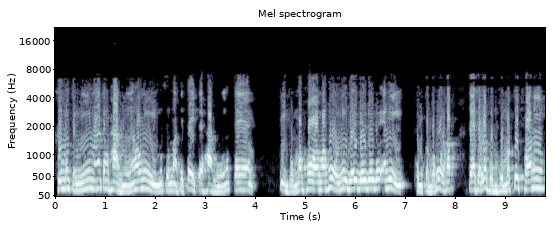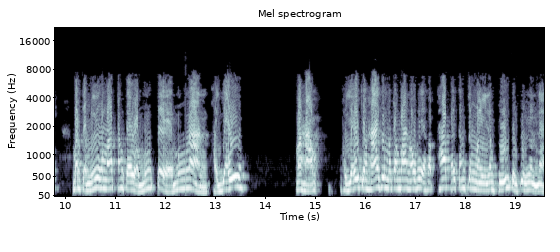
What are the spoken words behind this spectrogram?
คือมันจะมีมาตั้งภาคเหนือเขานี่มันสมากจะเจ๊แต่ภาคเหนือแต่ที่ผมมาพอมาหู้นี่โดยโดยโดยโดยอันนี้ ผมกับบอกหู้นะครับ แต่สำหรับผมผมมากึดพอนี่ มันจะมีมาตั้งแต่ว่าเมึงแต่เมึงน่านพะเยามาหาพะเยาจังหายขึ้นมาทางบ้านเขาเพ่ครับ ถ้าไปตั้งจังไม่ลำพูนเป็นปุ่นนั่นแน่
